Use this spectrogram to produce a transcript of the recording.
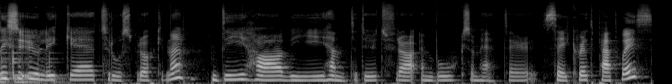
Og disse ulike trosspråkene de har vi hentet ut fra en bok som heter Sacred Pathways.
